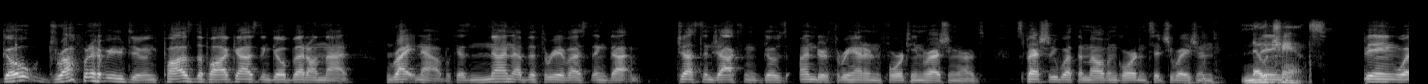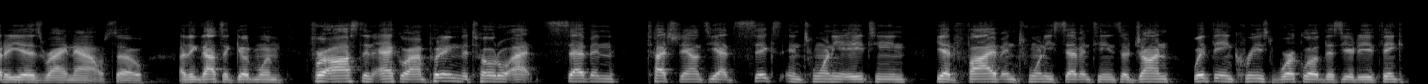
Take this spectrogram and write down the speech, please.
go drop whatever you're doing, pause the podcast, and go bet on that right now because none of the three of us think that Justin Jackson goes under 314 rushing yards, especially with the Melvin Gordon situation. No being, chance. Being what he is right now. So I think that's a good one. For Austin Ekeler, I'm putting the total at seven touchdowns. He had six in 2018. He had five in 2017. So, John, with the increased workload this year, do you think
